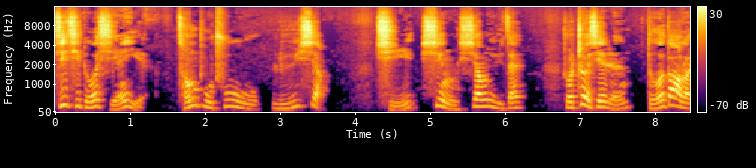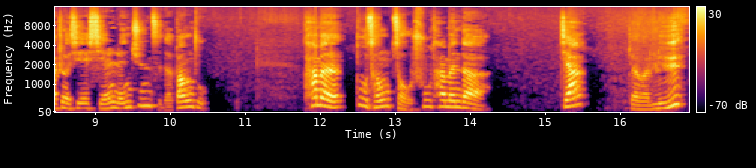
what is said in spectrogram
及其得贤也，曾不出驴象，岂幸相遇哉？说这些人得到了这些贤人君子的帮助，他们不曾走出他们的家，这个驴。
